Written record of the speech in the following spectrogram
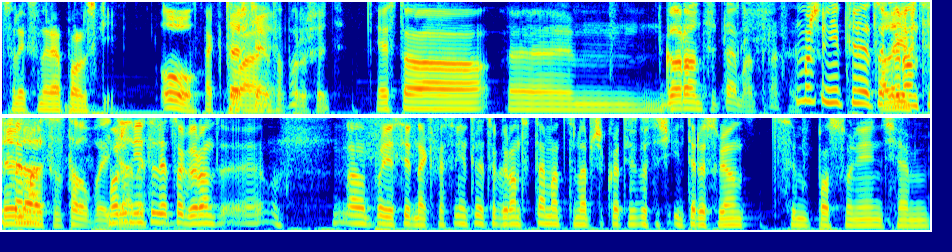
selekcjonera Polski? U, też Aktualnie. chciałem to poruszyć. Jest to... ym, Gorący temat trochę. może nie tyle, co Ale gorący tyle temat. zostało. Może nie tyle, co gorący... No, bo jest jedna kwestia. Nie tyle, co gorący temat, to na przykład jest dosyć interesującym posunięciem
